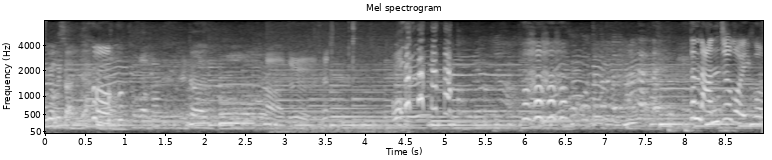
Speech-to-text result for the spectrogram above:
동영상이야? 어. 일단 어, 하나 둘셋 근데 안 죽어 이거.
